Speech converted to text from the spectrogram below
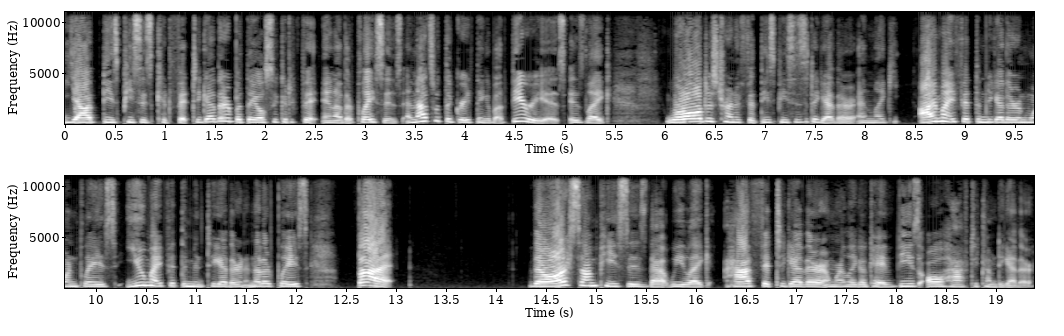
yeah these pieces could fit together but they also could fit in other places. And that's what the great thing about theory is is like we're all just trying to fit these pieces together and like i might fit them together in one place you might fit them together in another place but there are some pieces that we like have fit together and we're like okay these all have to come together.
